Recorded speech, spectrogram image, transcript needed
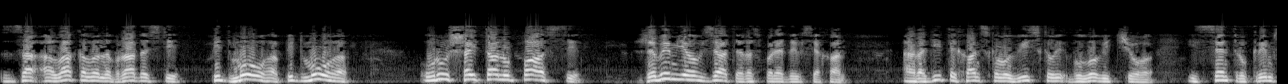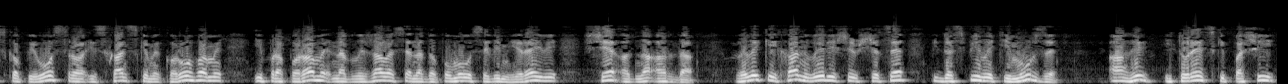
заалакало в радості. Підмога, підмога. Уруш шайтан у пастці. Живим його взяти, розпорядився хан. А радіти ханському військові було від чого. Із центру Кримського півострова із ханськими коровами і прапорами наближалася на допомогу Селім Гіреєві ще одна орда. Великий хан вирішив, що це підоспіли тімурзи, аги і турецькі паші,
